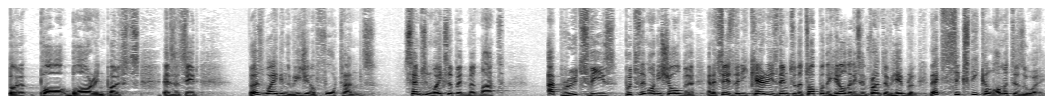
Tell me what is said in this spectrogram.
bar and posts, as it said, those weighed in the region of four tons. Samson wakes up at midnight, uproots these, puts them on his shoulder, and it says that he carries them to the top of the hill that is in front of Hebron. That's 60 kilometers away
